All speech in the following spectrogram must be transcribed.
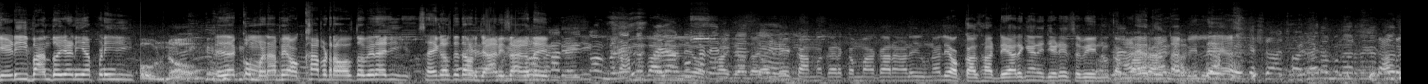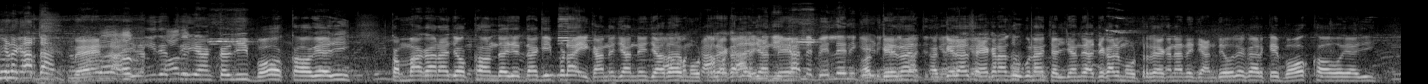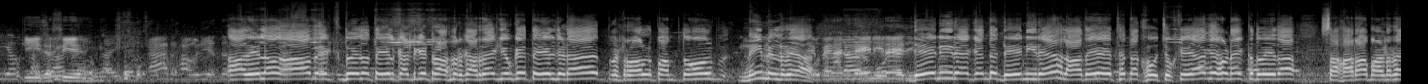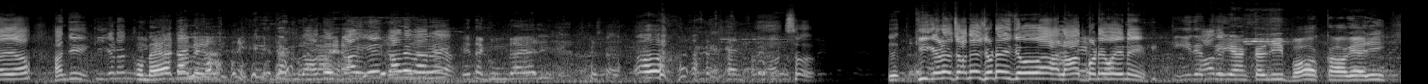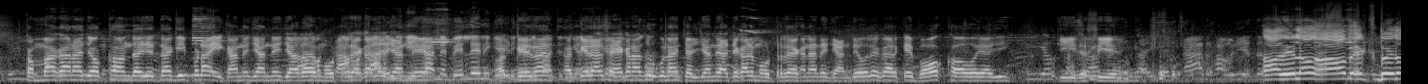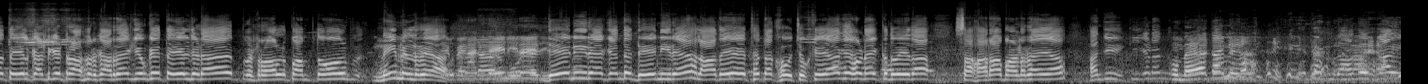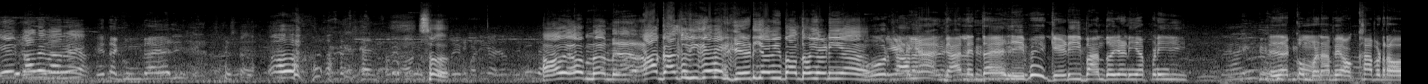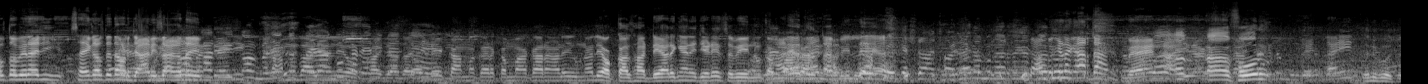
ਗੇੜੀ ਬੰਦ ਹੋ ਜਾਣੀ ਆਪਣੀ ਜੀ। ਇਹਦਾ ਘੁੰਮਣਾ ਫੇ ਔਖਾ ਪੈਟਰੋਲ ਤੋਂ ਬਿਨਾ ਜੀ। ਸਾਈਕਲ ਤੇ ਤਾਂ ਹੁਣ ਜਾ ਨਹੀਂ ਸਕਦੇ। ਕੰਮ ਵਾਲਿਆਂ ਲਈ ਔਖਾ ਜ਼ਿਆਦਾ। ਜਿਹੜੇ ਕੰਮ ਕਰ ਕੰਮਾਂ ਕਾਰਾਂ ਵਾਲੇ ਉਹਨਾਂ ਲਈ ਔਖਾ। ਸਾਡੇ ਵਰਗਿਆਂ ਨੇ ਜਿਹੜੇ ਸਵੇਰ ਨੂੰ ਕੰਮਾਂ ਤਾਂ ਵਿਹਲੇ ਆ। ਕੰਮ ਕਿਹੜਾ ਕਰਦਾ? ਮੈਂ ਨਹੀਂ ਦਿੱਤੀ ਅੰਕਲ ਜੀ ਬਹੁਤ ਔਖਾ ਹੋ ਗਿਆ ਜੀ। ਕੰਮਾਂ ਕਾਰਾਂ 'ਚ ਔਖਾ ਹੁੰਦਾ ਜਿੱਦਾਂ ਕਿ ਪੜ੍ਹਾਈ ਕਰਨ ਜਾਂਦੇ ਜ਼ਿਆਦਾ ਮੋਟਰਸਾਈਕਲ ਤੇ ਜਾਂਦੇ ਆ। ਅੱਗੇ ਦਾ ਅੱਗੇ ਦਾ ਸਾਈਕਲਾਂ ਸੂਕਲਾਂ ਚੱਲ ਜਾਂਦੇ। ਅੱਜ ਕੱਲ ਮੋਟਰਸਾਈਕਲਾਂ ਤੇ ਜਾਂਦੇ ਉਹਦੇ ਕਰਕੇ ਬਹੁਤ ਔਖਾ ਹੋਇਆ ਜੀ। ਕੀ ਦੱਸੀਏ? ਆ ਦੇ ਲਓ ਆਪ ਇੱਕ ਦੋ ਦਾ ਤੇਲ ਕੱਢ ਕੇ ਟ੍ਰਾਂਸਫਰ ਕਰ ਰਿਹਾ ਕਿਉਂਕਿ ਤੇਲ ਜਿਹੜਾ ਪੈਟਰੋਲ ਪੰਪ ਤੋਂ ਨਹੀਂ ਮਿਲ ਰਿਹਾ। ਦੇ ਨਹੀਂ ਰਹੇ ਕਹਿੰਦੇ ਦੇ ਨਹੀਂ ਰਹੇ ਹਾਲਾਤ ਇਹ ਇੱਥੇ ਤੱਕ ਹੋ ਚੁੱਕੇ ਆ ਕਿ ਹੁਣ ਇੱਕ ਦੂਏ ਦਾ ਸਹਾਰਾ ਬਣ ਰਹੇ ਆ। ਹਾਂਜੀ ਕੀ ਕਹਿਣਾ? ਉਹ ਮੈਂ ਤਾਂ ਇਹ ਕਾਦੇ ਬਾਰੇ ਆ? ਇਹ ਤਾਂ ਗੁੰਡਾ ਆ ਜੀ। ਸੋ, ਕੀ ਕਹਿਣਾ ਚਾਹੁੰਦੇ ਛੋਟੇ ਜੋ ਹਾਲਾਤ ਬਣੇ ਹੋਏ ਨੇ। ਕੀ ਦੱਸੀ ਅੰਕਲ ਜੀ ਬਹੁਤ ਔਖਾ ਹੋ ਗਿਆ ਜੀ। ਕੰਮਾਂ ਕਾਰਾਂ 'ਚ ਔਖਾ ਹੁੰਦਾ ਜਿੱਦਾਂ ਕਿ ਪੜ੍ਹਾਈ ਕਰਨ ਜਾਂਦੇ ਜ਼ਿਆਦਾ ਮੋਟਰਸਾਈਕਲ ਤੇ ਜਾਂਦੇ ਆ। ਅੱਗੇ ਦਾ ਅੱਗੇ ਦਾ ਸਾਈਕਲਾਂ ਸੂਕਲਾਂ ਚੱਲ ਜਾਂਦੇ ਅੱਜ ਕੱਲ ਮੋਟਰਸਾਈਕਲਾਂ ਤੇ ਜਾਂਦੇ ਉਹਦੇ ਕਰਕੇ ਬਹੁਤ ਔਖਾ ਹੋਇਆ ਜੀ। ਕੀ ਦੱਸੀਏ। ਆ ਦੇ ਲਓ ਆਪ ਇੱਕ ਦੂਏ ਦਾ ਤੇਲ ਕੱਢ ਕੇ ਟ੍ਰਾਂਸਫਰ ਕਰ ਰਿਹਾ ਕਿਉਂਕਿ ਤੇਲ ਜਿਹੜਾ ਪੈਟਰੋਲ ਪੰਪ ਤੋਂ ਨਹੀਂ ਮਿਲ ਰਿਹਾ। ਦੇ ਨਹੀਂ ਰਹੇ। ਕਹਿੰਦੇ ਦੇ ਨਹੀਂ ਰਹੇ ਹਾਲਾਤ ਇਹ ਇੱਥੇ ਤੱਕ ਹੋ ਚੁੱਕੇ ਆ ਕਿ ਹੁਣ ਇੱਕ ਦੂਏ ਦਾ ਸਹਾਰਾ ਬਣ ਰਹੇ ਆ। ਹਾਂਜੀ ਕੀ ਕਹਿਣਾ? ਉਹ ਮੈਂ ਤਾਂ ਇਹ ਕਾਦੇ ਬਾਰੇ ਆ? ਇਹ ਤਾਂ ਗੁੰਡਾ ਆ ਜੀ। ਸੋ ਆ ਆ ਗੱਲ ਤੁਸੀਂ ਕਹਿੰਦੇ ਗੇੜੀਆਂ ਵੀ ਬੰਦ ਹੋ ਜਾਣੀਆਂ। ਗੇੜੀਆਂ ਗੱਲ ਇਦਾਂ ਹੈ ਜੀ ਫੇ ਗੇੜੀ ਬੰਦ ਹੋ ਜਾਣੀ ਆਪਣੀ ਜੀ। ਇਹਦਾ ਘੁੰਮਣਾ ਫੇ ਔਖਾ ਪੈਟਰੋਲ ਤੋਂ ਬਿਨਾ ਜੀ। ਸਾਈਕਲ ਤੇ ਤਾਂ ਹੁਣ ਜਾ ਨਹੀਂ ਸਕਦੇ। ਜੀ ਕੰਮ ਵਾਲਿਆਂ ਲਈ ਔਖਾ ਜ਼ਿਆਦਾ। ਜਿਹੜੇ ਕੰਮ ਕਰ ਕੰਮਾਂ ਕਾਰਾਂ ਵਾਲੇ ਉਹਨਾਂ ਲਈ ਔਖਾ। ਸਾਡੇ ਵਰਗਿਆਂ ਨੇ ਜਿਹੜੇ ਸਵੇਰ ਨੂੰ ਕੰਮਾਂ ਇਹ ਕਰਨ। ਤਾਂ ਵਿਹਲੇ ਆ। ਕੰਮ ਕਿਹੜਾ ਕਰਦਾ? ਮੈਂ ਨਹੀਂ ਆ ਫੋਰ ਨਹੀਂ। ਨਹੀਂ ਬੋਲ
